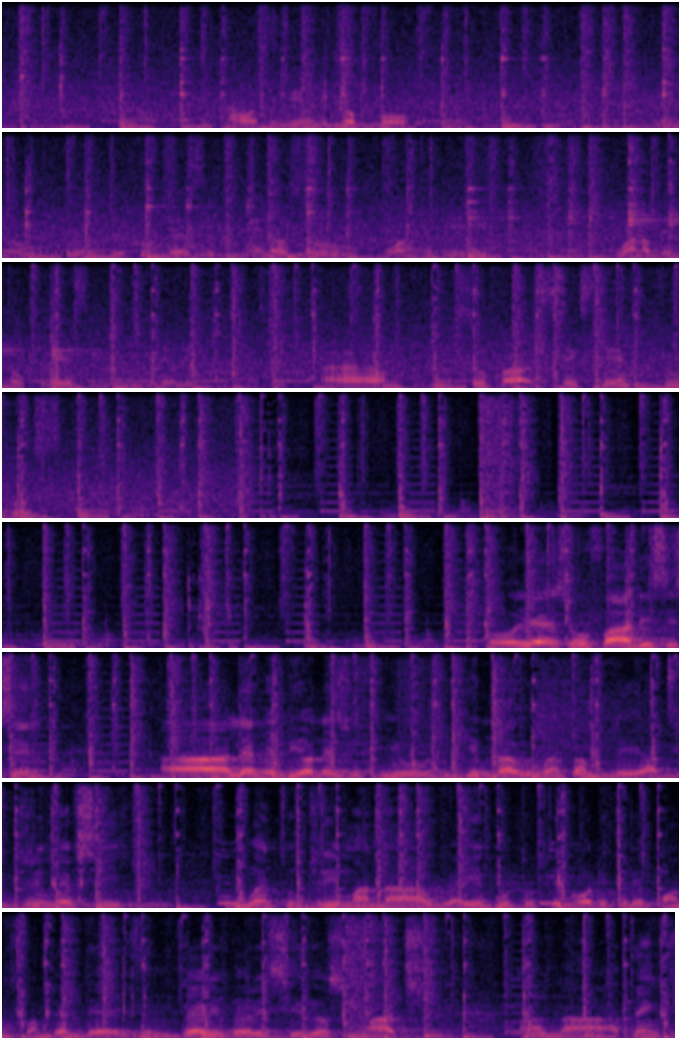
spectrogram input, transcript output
i want to be on the top four you know, with Waking Chelsea and also want to be one of the top players in the league. Um, so far, six games, two goals. Oh yeah, so far this season, uh, let me be honest with you, the game that we went and played at Dream FC, we went to Dream and uh, we were able to take all the three points from them there. It's a very, very serious match. And uh, I think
